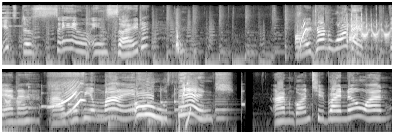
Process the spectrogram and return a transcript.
It's the same inside. I don't want it. Then uh, I'll give you mine. Oh, thanks. I'm going to buy a new one.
